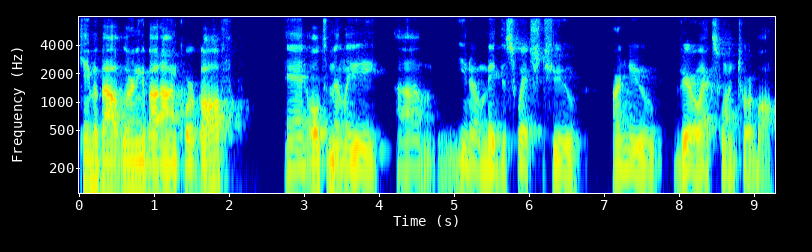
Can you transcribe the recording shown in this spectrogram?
came about learning about Encore Golf, and ultimately, um, you know, made the switch to our new Vero X1 Tour Ball.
